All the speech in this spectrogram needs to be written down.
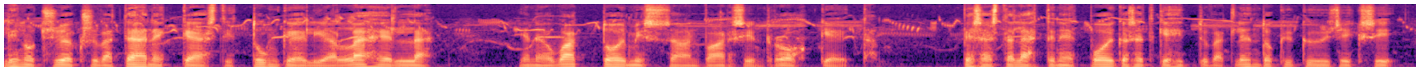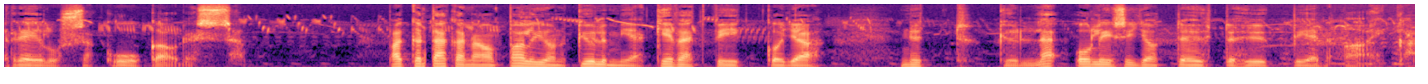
Linut syöksyvät äänekkäästi tunkeilijan lähellä ja ne ovat toimissaan varsin rohkeita. Pesästä lähteneet poikaset kehittyvät lentokykyisiksi reilussa kuukaudessa. Vaikka takana on paljon kylmiä kevätviikkoja, nyt kyllä olisi jo töyhtöhyyppien aika.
